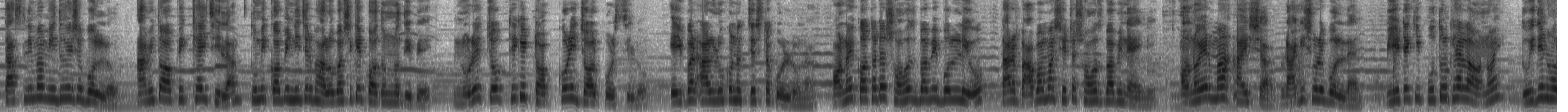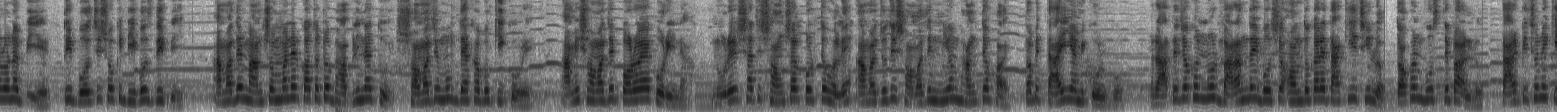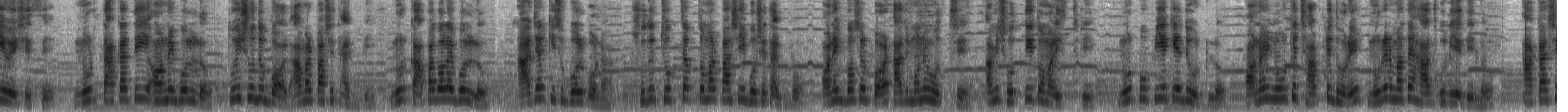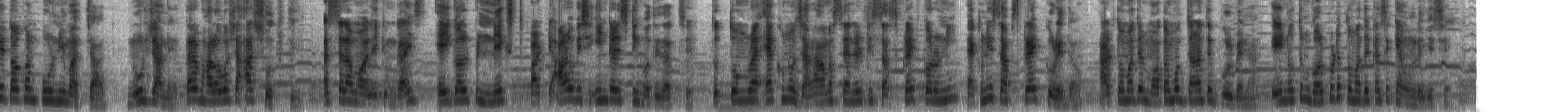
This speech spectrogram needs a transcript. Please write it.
তাসলিমা মৃদু এসে বলল, আমি তো অপেক্ষায় ছিলাম, তুমি কবে নিজের ভালোবাসাকে পদন্য দিবে? নূরের চোখ থেকে টপ করে জল পড়ছিল। এইবার আর লুকোনোর চেষ্টা করল না। অনয় কথাটা সহজভাবে বললেও তার বাবা মা সেটা সহজভাবে নেয়নি। অনয়ের মা আয়শা রাগী সরে বললেন, বিয়েটা কি পুতুল খেলা, অনয়? দুই দিন হলো না বিয়ের। তুই বলছিস ওকে ডিভোর্স দিবি। আমাদের মান সম্মানের কথাটাও ভাবলি না তুই? সমাজে মুখ দেখাবো কি করে? আমি সমাজের পরোয়া করি না। নূরের সাথে সংসার করতে হলে আমার যদি সমাজের নিয়ম ভাঙতে হয়, তবে তাই আমি করব। রাতে যখন নূর বারান্দায় বসে অন্ধকারে তাকিয়েছিল তখন বুঝতে পারল তার পিছনে কেউ এসেছে। নূর তাকাতেই অনয় বলল, তুই শুধু বল, আমার পাশে থাকবি। নূর কাপা গলায় বলল, আজ আর কিছু বলব না, শুধু চুপচাপ তোমার পাশেই বসে থাকব। অনেক বছর পর আজ মনে হচ্ছে আমি সত্যিই তোমার স্ত্রী। নূর পুপিয়ে কেঁদে উঠল। অনয় নূরকে ছাপটে ধরে নূরের মাথায় হাত বুলিয়ে দিল। আকাশে তখন পূর্ণিমার চাঁদ। নূর জানে তার ভালোবাসা আজ সত্যি। আসসালামু আলাইকুম গাইস এই গল্পের নেক্সট পার্টটি আরও বেশি ইন্টারেস্টিং হতে যাচ্ছে। তো তোমরা এখনও যারা আমার চ্যানেলটি সাবস্ক্রাইব করনি, এখনই সাবস্ক্রাইব করে দাও। আর তোমাদের মতামত জানাতে ভুলবে না। এই নতুন গল্পটা তোমাদের কাছে কেমন লেগেছে?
